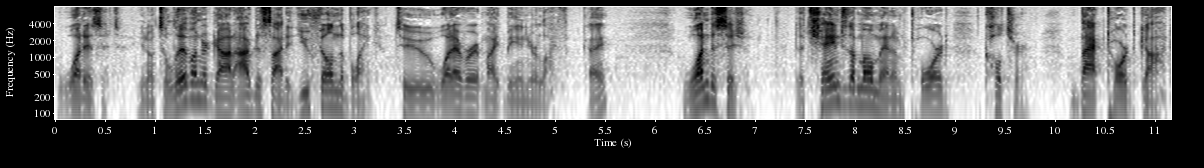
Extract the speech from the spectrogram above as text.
what is it? You know, to live under God, I've decided you fill in the blank to whatever it might be in your life, okay? One decision to change the momentum toward culture back toward God.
